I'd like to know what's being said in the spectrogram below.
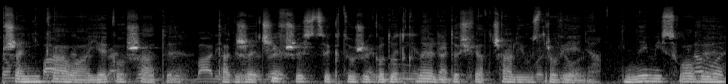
przenikała jego szaty. Także ci wszyscy, którzy go dotknęli, doświadczali uzdrowienia. Innymi słowy,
